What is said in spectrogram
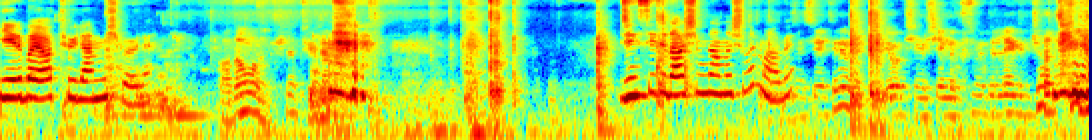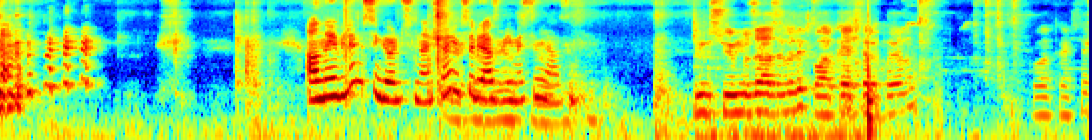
Diğeri bayağı tüylenmiş böyle. Adam olmuş ya tüyden. Cinsiyeti daha şimdi anlaşılır mı abi? Cinsiyetini mi? Yok şimdi şey nüfus müdürlüğüne gidip çat. Ya. Anlayabilir misin görüntüsünden şu an yoksa biraz büyümesi mi lazım? Şimdi suyumuzu hazırladık. Bu arkadaşları koyalım. Bu arkadaşlar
